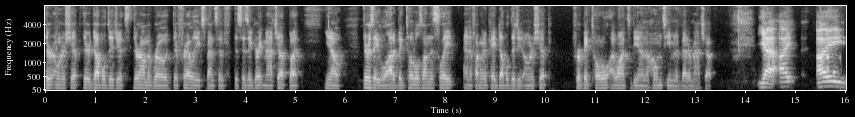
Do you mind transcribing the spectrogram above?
their ownership. They're double digits. They're on the road. They're fairly expensive. This is a great matchup, but you know, there is a lot of big totals on this slate. And if I'm going to pay double digit ownership for a big total, I want it to be on a home team in a better matchup. Yeah, I I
